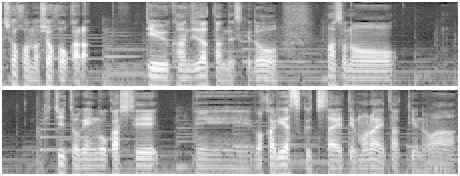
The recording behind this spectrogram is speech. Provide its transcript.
ー、処方の処方からっていう感じだったんですけど、まあ、そのきちっと言語化して、えー、分かりやすく伝えてもらえたっていうのは、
